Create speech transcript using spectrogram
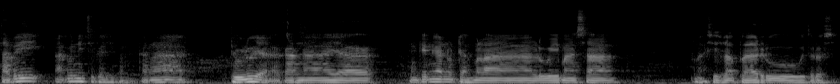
tapi aku ini juga sih bang karena dulu ya karena ya mungkin kan udah melalui masa mahasiswa baru terus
